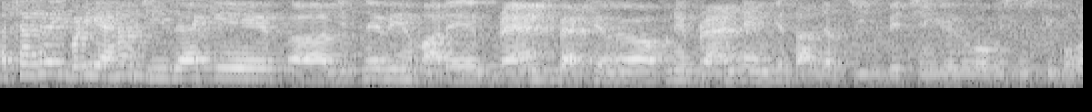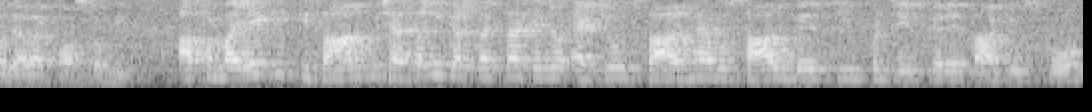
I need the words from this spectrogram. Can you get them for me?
अच्छा सर, एक बड़ी अहम चीज़ है कि जितने भी हमारे ब्रांड्स बैठे हुए हैं अपने ब्रांड नेम के साथ जब चीज़ बेचेंगे तो ऑब्वियसली उसकी बहुत ज़्यादा कॉस्ट होगी। आप फरमाइए कि किसान कुछ ऐसा नहीं कर सकता कि जो एक्चुअल साल्ट है, वो साल्ट बेस्ड चीज़ परचेज़ करे, ताकि उसको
